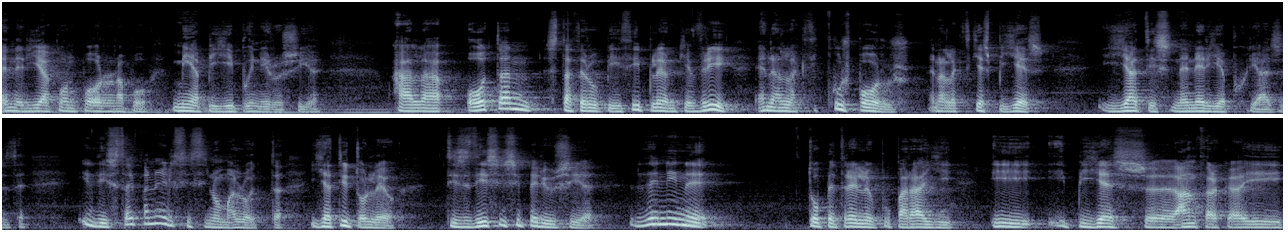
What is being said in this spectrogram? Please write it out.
ενεργειακών πόρων από μία πηγή που είναι η Ρωσία. Αλλά όταν σταθεροποιηθεί πλέον και βρει εναλλακτικούς πόρους, εναλλακτικές πηγές για την ενέργεια που χρειάζεται, η Δύση θα επανέλθει στην ομαλότητα. Γιατί το λέω της Δύσης η περιουσία δεν είναι το πετρέλαιο που παράγει ή οι πηγές ε, άνθρακα ή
